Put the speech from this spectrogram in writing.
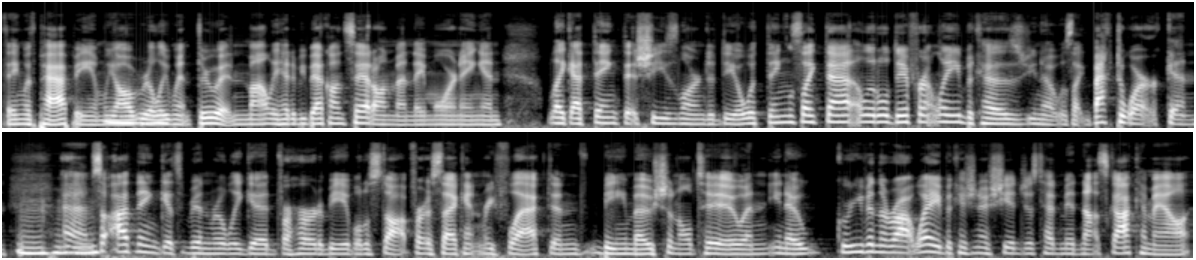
thing with Pappy and we all really went through it and Miley had to be back on set on Monday morning and like I think that she's learned to deal with things like that a little differently because, you know, it was like back to work and Mm-hmm. um, so I think it's been really good for her to be able to stop for a second and reflect and be emotional too, and you know grieve in the right way because you know she had just had Midnight Sky come out,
